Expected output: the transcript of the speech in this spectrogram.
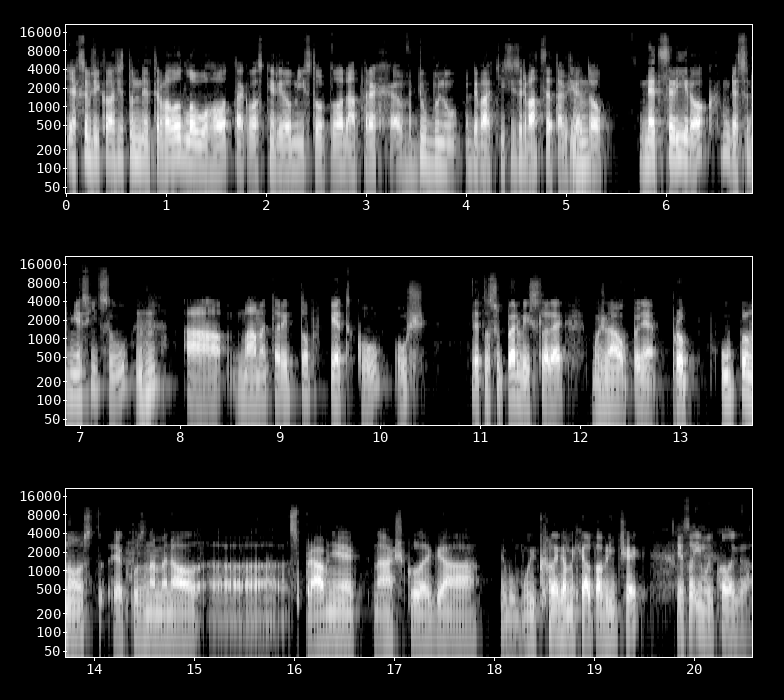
jak jsem říkal, že to netrvalo dlouho, tak vlastně Realme vstoupilo na trh v dubnu 2020, takže mm-hmm. je mhm. to necelý rok, 10 měsíců mm-hmm. a máme tady top pětku už. Je to super výsledek, možná úplně pro úplnost, jak poznamenal uh, správně náš kolega, nebo můj kolega Michal Pavlíček. Je to i můj kolega.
